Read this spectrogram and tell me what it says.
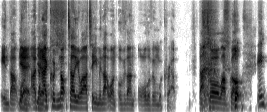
in that one. Yeah, I, yeah. I, could not tell you our team in that one, other than all of them were crap. That's all I've got. But, in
